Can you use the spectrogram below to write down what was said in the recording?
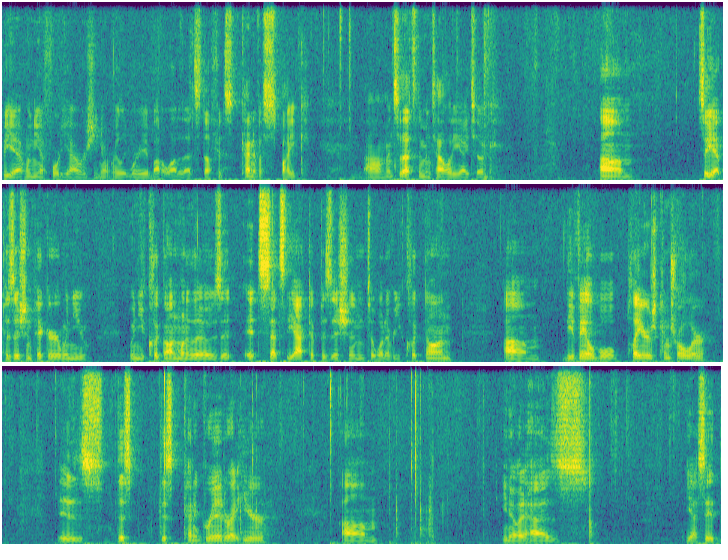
but yeah, when you have 40 hours, you don't really worry about a lot of that stuff. It's kind of a spike. Um, and so that's the mentality I took. Um, so yeah, position picker. When you when you click on one of those, it it sets the active position to whatever you clicked on. Um, the available players controller is this this kind of grid right here. Um, you know, it has. Yes, it,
